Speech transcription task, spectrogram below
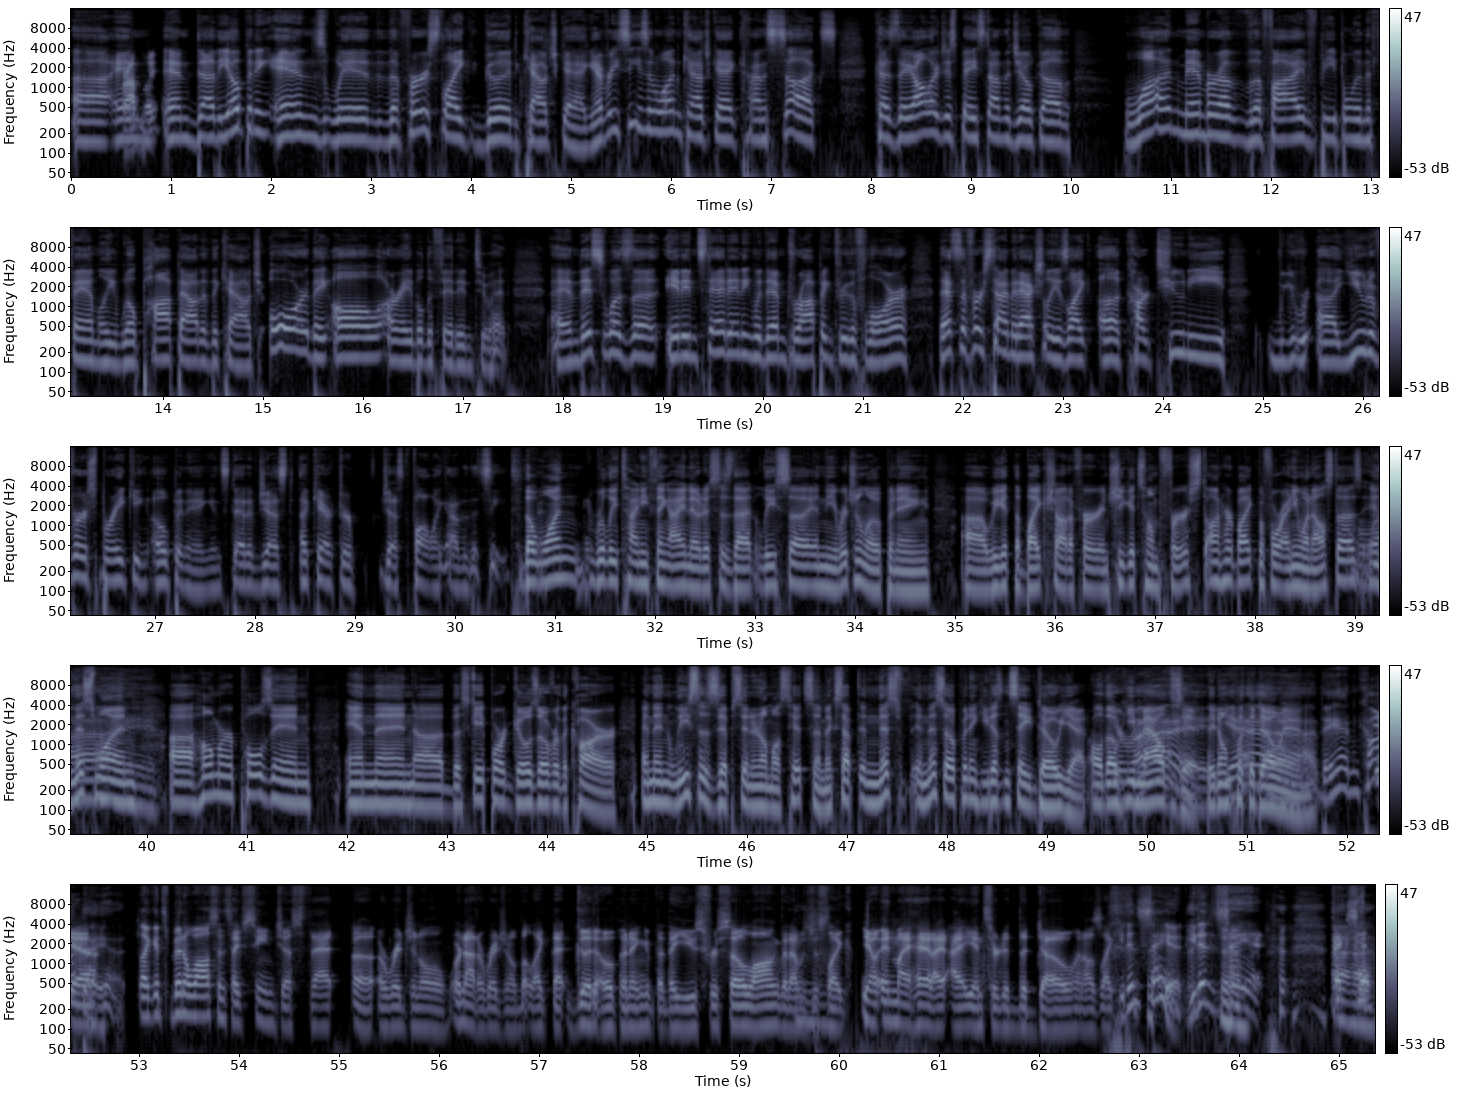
Uh, and Probably. and uh, the opening ends with the first like good couch gag. Every season one couch gag kind of sucks because they all are just based on the joke of one member of the five people in the family will pop out of the couch, or they all are able to fit into it. And this was the it instead ending with them dropping through the floor. That's the first time it actually is like a cartoony uh, universe breaking opening instead of just a character just falling out of the seat. The one really tiny thing I notice is that Lisa in the original opening, uh, we get the bike shot of her, and she gets home first on her bike before anyone else does. In this one, uh, Homer pulls in, and then uh, the skateboard goes over the car, and then Lisa zips in and almost hits him. Except in this in this opening, he doesn't say dough yet, although You're he mouths it. They don't put the dough Yeah, in. They hadn't caught Yeah. that yet. like it's been a while since I've seen just that uh, original, or not original, but like that good opening that they used for so long that I was Mm. just like, you know, in my head, I, I inserted the dough, and I was like, he didn't say it. He didn't say it. Fix Uh, it.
